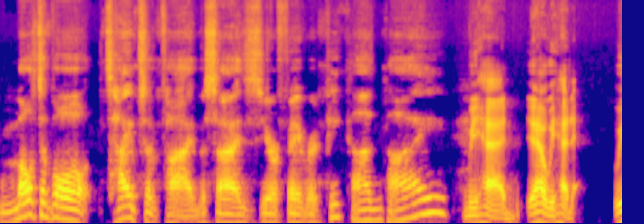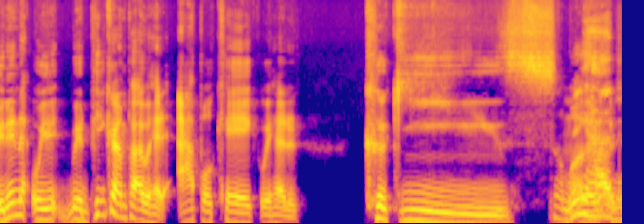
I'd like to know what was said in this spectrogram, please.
multiple types of pie besides your favorite pecan pie. we had yeah we had we didn't we we had pecan pie we had apple cake we had cookies some We had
